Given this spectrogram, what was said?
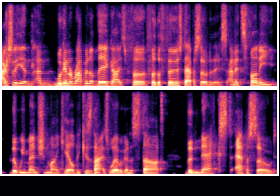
Actually, and, and we're going to wrap it up there, guys, for, for the first episode of this. And it's funny that we mentioned Mike Hill because that is where we're going to start the next episode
